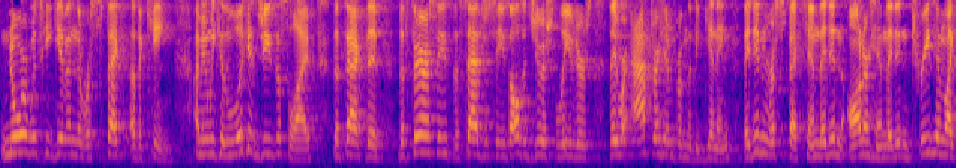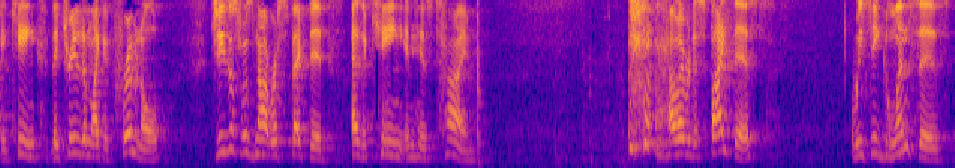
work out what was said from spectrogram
nor was he given the respect of a king. I mean, we can look at Jesus' life, the fact that the Pharisees, the Sadducees, all the Jewish leaders, they were after him from the beginning. They didn't respect him, they didn't honor him, they didn't treat him like a king, they treated him like a criminal. Jesus was not respected as a king in his time. However, despite this, we see glimpses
